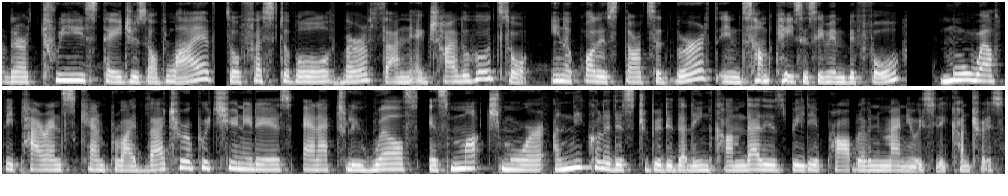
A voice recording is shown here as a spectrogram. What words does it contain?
There are three stages of life. So, first of all, birth and childhood. So, inequality starts at birth, in some cases, even before more wealthy parents can provide better opportunities, and actually, wealth is much more unequally distributed than income. That is really a problem in many OECD countries.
